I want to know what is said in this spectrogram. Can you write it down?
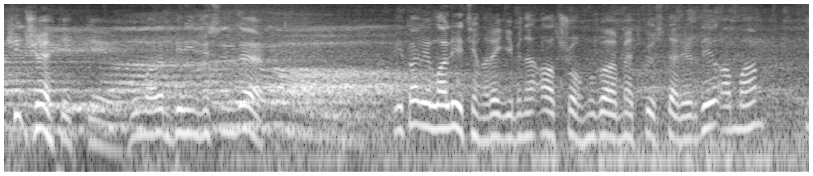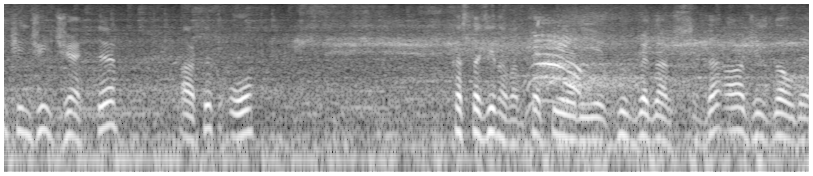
iki cəhd etdi. Bunların birincisində Vitaliy Laletin rəqibinə az-çox müqavimət göstərirdi, amma ikinci cəhddə artıq o Kostadinovun tətbiq elədiyi qüvvə qarşısında aciz qaldı.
